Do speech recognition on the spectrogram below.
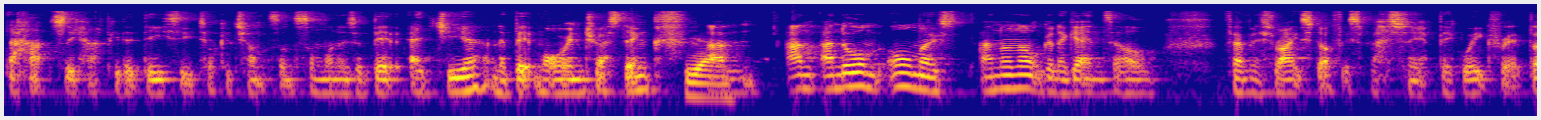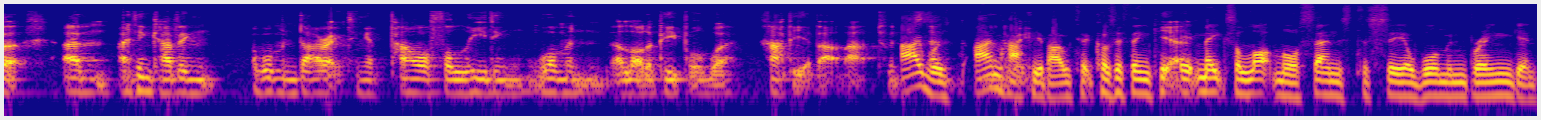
they're actually happy that DC took a chance on someone who's a bit edgier and a bit more interesting. Yeah. Um, and and al- almost, and I'm not going to get into whole feminist rights stuff, especially a big week for it. But um, I think having a woman directing a powerful leading woman, a lot of people were happy about that. to I was. I'm happy about it because I think it, Yeah. it makes a lot more sense to see a woman bringing.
